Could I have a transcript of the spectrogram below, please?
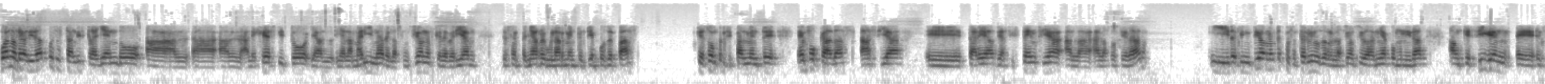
Bueno, en realidad pues están distrayendo al, al, ejército y, y, a la marina de las funciones que deberían desempeñar regularmente en tiempos de paz, que son principalmente enfocadas hacia eh, tareas de asistencia a la, a la sociedad. Y definitivamente pues en términos de relación ciudadanía-comunidad, aunque siguen eh, en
